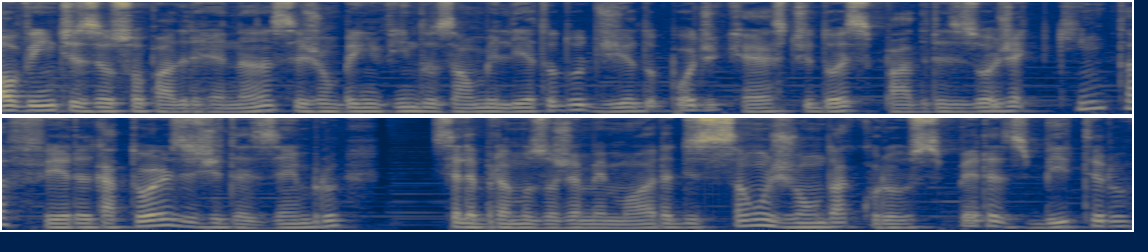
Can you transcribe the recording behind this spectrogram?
ouvintes, eu sou o Padre Renan, sejam bem-vindos ao Homilia Todo Dia do podcast Dois Padres. Hoje é quinta-feira, 14 de dezembro. Celebramos hoje a memória de São João da Cruz, presbítero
